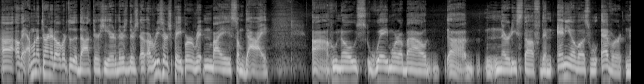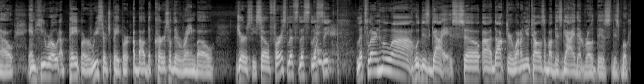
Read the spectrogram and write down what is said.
uh, okay, I'm going to turn it over to the doctor here. There's, there's a, a research paper written by some guy uh, who knows way more about uh, nerdy stuff than any of us will ever know. And he wrote a paper, a research paper, about the curse of the rainbow jersey. So first, let's let's let's see. Let's learn who uh, who this guy is. So, uh, doctor, why don't you tell us about this guy that wrote this this book,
